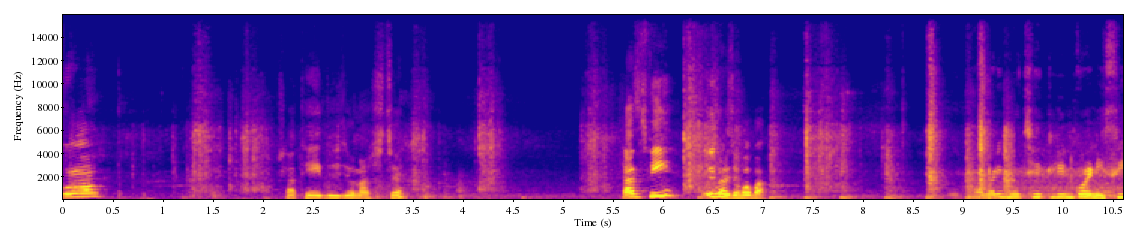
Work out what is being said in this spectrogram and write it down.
গো। সাথে এই দুইজন আসছে। তাজভি ওই ঘরে যাও বাবা। সবারই মুছে ক্লিন করে নিছি।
